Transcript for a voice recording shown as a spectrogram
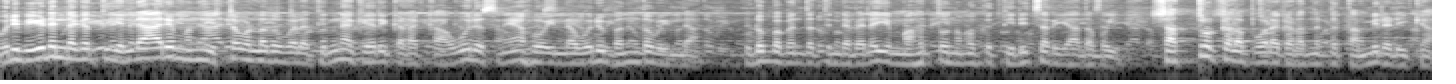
ഒരു വീടിന്റെ അകത്ത് എല്ലാരും വന്ന് ഇഷ്ടമുള്ളതുപോലെ തിന്ന കയറി കിടക്ക. ഒരു സ്നേഹവും ഇല്ല ഒരു ബന്ധവും ഇല്ല കുടുംബ ബന്ധത്തിന്റെ വിലയും മഹത്വവും നമുക്ക് തിരിച്ചറിയാതെ പോയി. ശത്രുക്കളെ പോലെ കിടന്നിട്ട് തമ്മിലടിക്കുക.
